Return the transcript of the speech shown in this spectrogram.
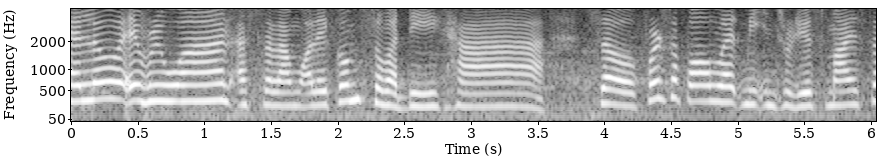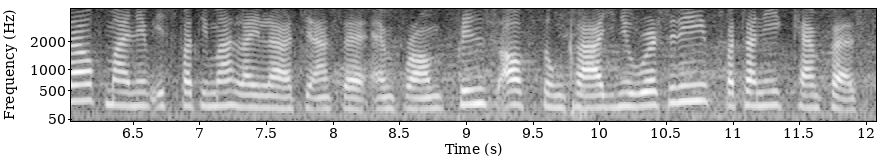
Hello everyone, Assalamu alaikum, Sawadee ka. So first of all, let me introduce myself. My name is Fatimah Laila Janse. I'm from Prince of Songkla University, Patani campus.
